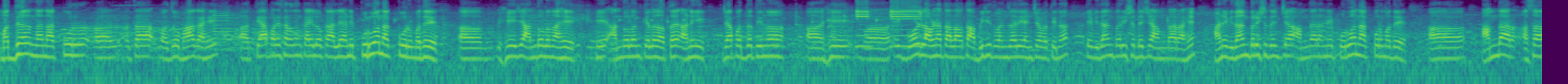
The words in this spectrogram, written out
मध्य ना नागपूर चा जो भाग आहे त्या परिसरातून काही लोक आले आणि पूर्व नागपूरमध्ये हे जे आंदोलन आहे हे आंदोलन केलं जातं आहे आणि ज्या पद्धतीनं हे एक बोर्ड लावण्यात आला होता अभिजित वंजारी यांच्या वतीनं ते विधान परिषदेचे आमदार आहे आणि विधान परिषदेच्या आमदारांनी पूर्व नागपूरमध्ये आमदार असा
